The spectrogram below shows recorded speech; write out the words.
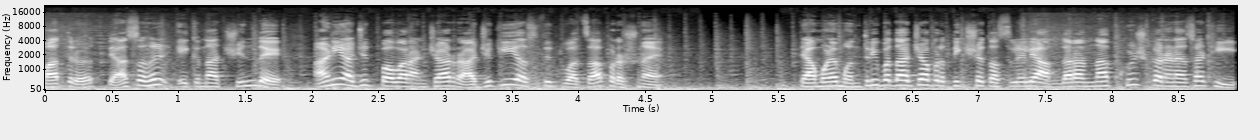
मात्र त्यासह एकनाथ शिंदे आणि अजित पवारांच्या राजकीय अस्तित्वाचा प्रश्न आहे. त्यामुळे मंत्रिपदाच्या प्रतीक्षेत असलेल्या आमदारांना खुश करण्यासाठी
